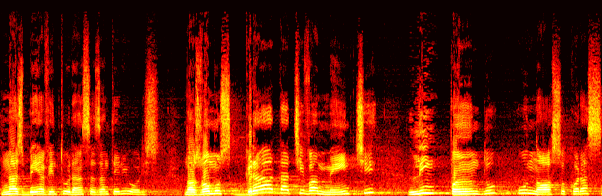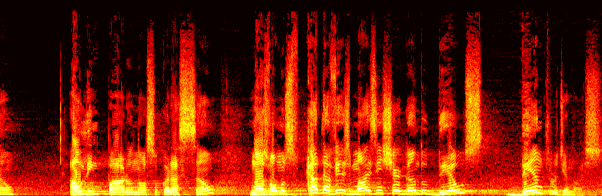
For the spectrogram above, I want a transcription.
nas bem-aventuranças anteriores. Nós vamos gradativamente limpando o nosso coração. Ao limpar o nosso coração, nós vamos cada vez mais enxergando Deus dentro de nós.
